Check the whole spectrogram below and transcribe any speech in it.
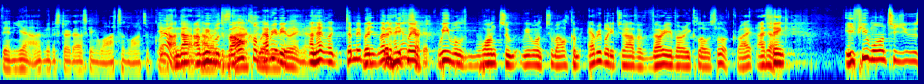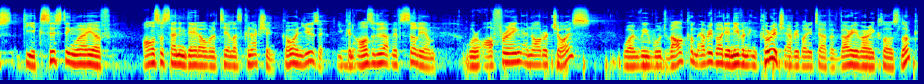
then yeah, I'm going to start asking lots and lots of questions. Yeah, and that, and we would exactly welcome everybody. And let me be, But- let me be hang on a clear. We will want to we want to welcome everybody to have a very very close look, right? I Yeah. think if you want to use the existing way of also sending data over a TLS connection, go and use it. You can mm-hmm. also do that with Cilium. We're offering another choice where we would welcome everybody and even encourage everybody to have a very very close look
